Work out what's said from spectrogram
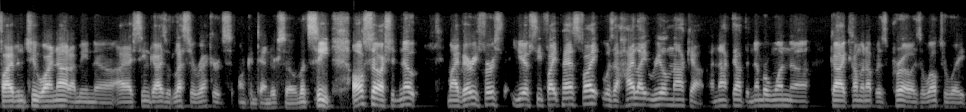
Five and two, why not? I mean, uh, I've seen guys with lesser records on contender, so let's see. Also, I should note my very first UFC Fight Pass fight was a highlight reel knockout. I knocked out the number one uh, guy coming up as pro as a welterweight.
